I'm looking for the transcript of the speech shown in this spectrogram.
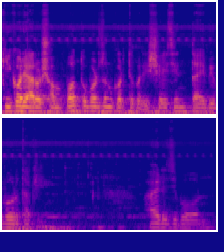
কি করে আরও সম্পদ উপার্জন করতে পারি সেই চিন্তায় বিভোর থাকি। হায়রে জীবন।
